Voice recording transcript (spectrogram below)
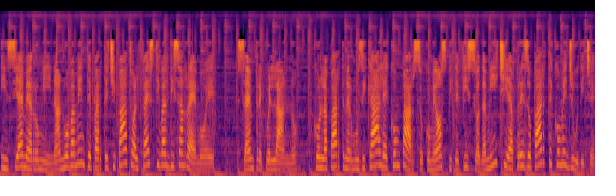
insieme a Romina ha nuovamente partecipato al Festival di Sanremo e, sempre quell'anno, con la partner musicale è comparso come ospite fisso ad Amici e ha preso parte come giudice,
